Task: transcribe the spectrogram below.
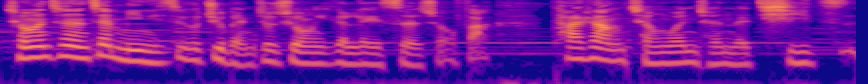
陈文成的证明你这个剧本就是用一个类似的手法，他让陈文成的妻子，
